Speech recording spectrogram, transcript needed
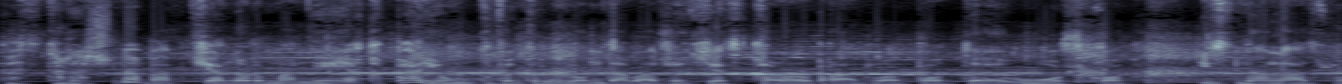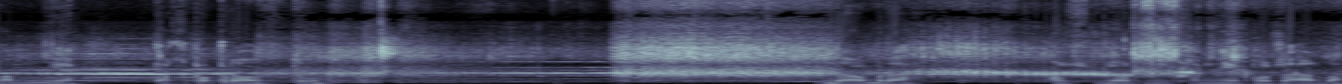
ta straszna babcia normalnie jak pająk wyglądała, że się skradła pod łóżko i znalazła mnie. Tak po prostu. Dobra, ośmiornica mnie pożarła.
